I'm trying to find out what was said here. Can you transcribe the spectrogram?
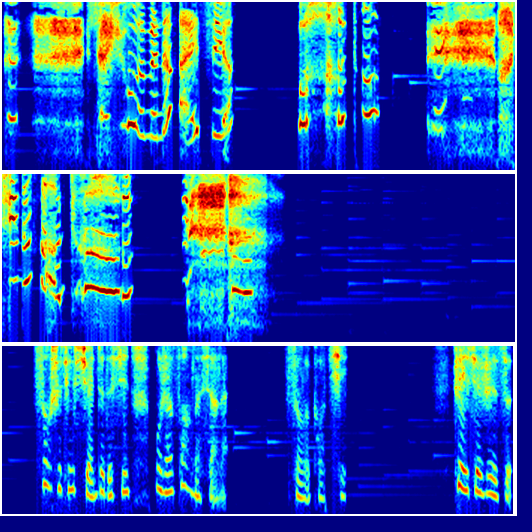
那是我们的孩子呀，我好痛，我觉得好痛。宋时清悬着的心蓦然放了下来，松了口气。这些日子。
